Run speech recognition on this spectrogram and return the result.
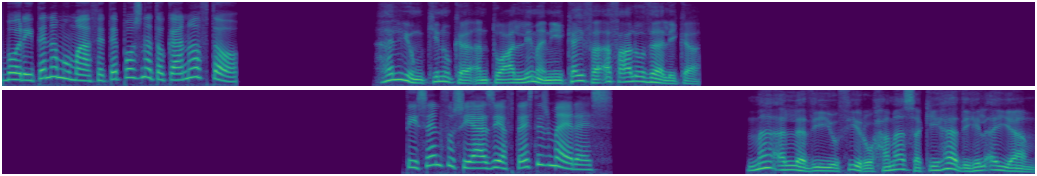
Μπορείτε να μου μάθετε πώς να το κάνω αυτό. هل يمكنك أن تعلمني كيف أفعل ذلك؟ Τι σε ενθουσιάζει αυτές τις μέρες? ما الذي يثير حماسك هذه الأيام؟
